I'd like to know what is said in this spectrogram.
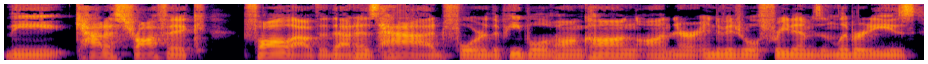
the catastrophic fallout that that has had for the people of Hong Kong on their individual freedoms and liberties.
